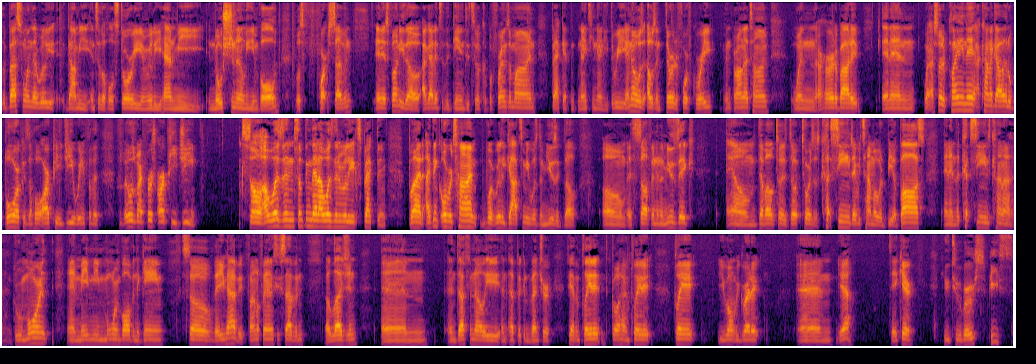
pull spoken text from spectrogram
the best one that really got me into the whole story and really had me emotionally involved was part seven. And it's funny though, I got into the game due to a couple friends of mine back at 1993. I know I was, I was in third or fourth grade in, around that time when I heard about it. And then when I started playing it, I kind of got a little bored because the whole RPG, waiting for the, it was my first RPG. So I wasn't something that I wasn't really expecting. But I think over time, what really got to me was the music, though, um, itself, and in the music, um, developed towards towards those cutscenes. Every time I would beat a boss, and then the cutscenes kind of grew more and made me more involved in the game. So there you have it, Final Fantasy VII, a legend, and and definitely an epic adventure. If you haven't played it, go ahead and play it. Play it, you won't regret it. And yeah. Take care, YouTubers. Peace.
